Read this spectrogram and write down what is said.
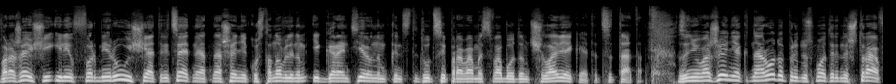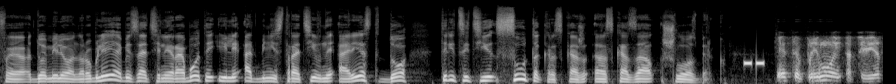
выражающие или формирующие отрицательное отношение к установленным и гарантированным Конституцией правам и свободам человека. Это цитата. За неуважение к народу предусмотрены штрафы до миллиона рублей, обязательные работы или административный арест до 30 суток, рассказал Шлосберг. Это прямой ответ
